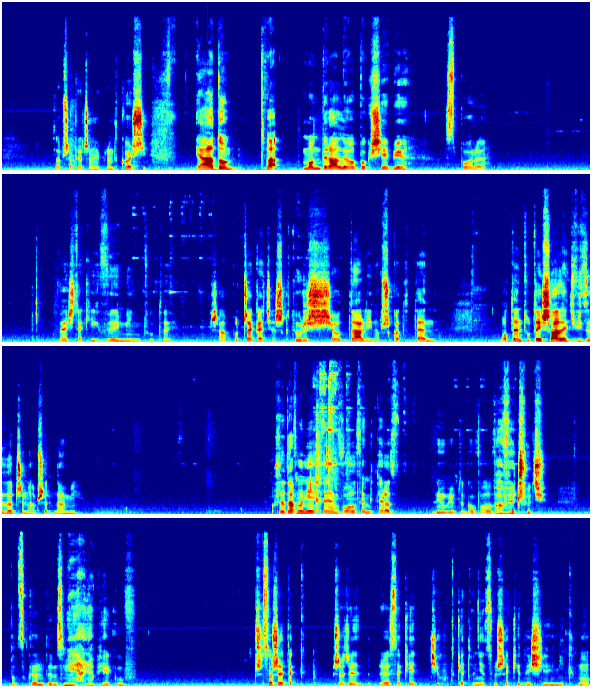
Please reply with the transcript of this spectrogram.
Za przekraczanie prędkości. Jadą dwa mądrale obok siebie. Spore. Weź takich wymień tutaj. Trzeba poczekać, aż któryś się oddali, na przykład ten. Bo ten tutaj szaleć widzę zaczyna przed nami. Kurde, dawno nie jechałem Volvem i teraz nie umiem tego Volva wyczuć. Pod względem zmieniania biegów. Przez to, że tak, że, że jest takie cichutkie, to nie słyszę kiedy silnik, no.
